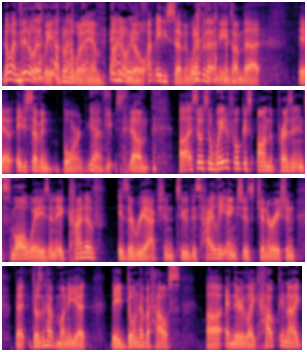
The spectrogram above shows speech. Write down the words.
No, I'm middle. Wait, I don't know what I am. I don't know. I'm 87. Whatever that means, I'm that. Uh, 87 born. Yes. Um, uh, so it's a way to focus on the present in small ways, and it kind of is a reaction to this highly anxious generation that doesn't have money yet. They don't have a house, uh, and they're like, "How can I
